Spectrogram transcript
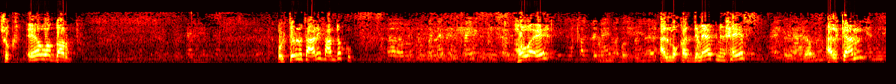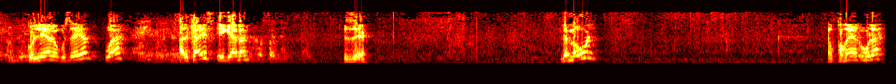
شكرا. إيه هو الضرب؟ قلت له تعريف عندكم. حيث هو إيه؟ المقدمات؟ من حيث؟ الكم؟ كليا وجزئيا؟ والكيف ايجابا؟ إزاي؟ لما أقول القضية الأولى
